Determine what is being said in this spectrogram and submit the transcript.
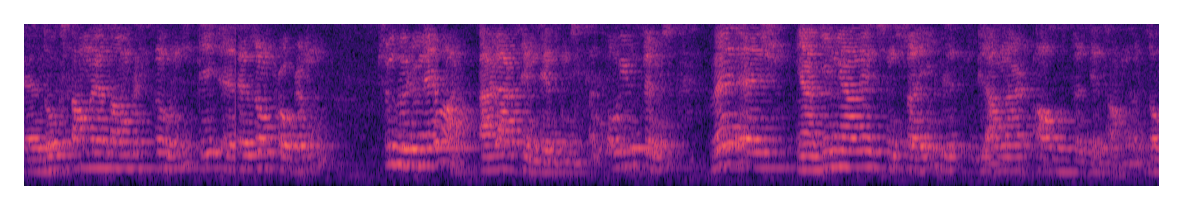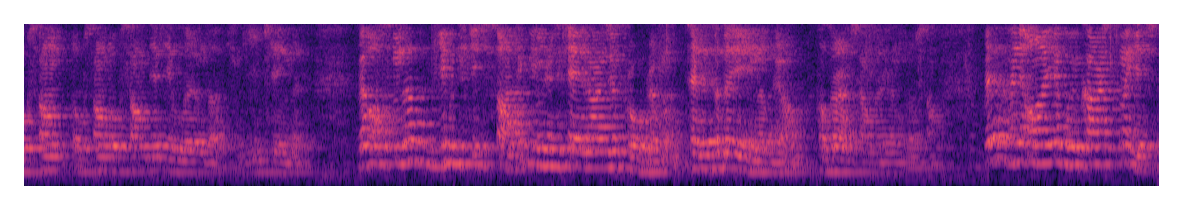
E, 90'lara damgasını vurmuş bir e, televizyon programının tüm bölümleri var. Erler Film diye yapımcısı. O yüklemiş. Ve e, şu, yani bilmeyenler için söyleyeyim, bilenler azdır diye tahmin 90-91 yıllarında çünkü ilk yayınları. Ve aslında bir buçuk iki saatlik bir müzik eğlence programı TRT'de yayınlanıyor. Pazar akşamları yanılmıyorsam. Ve hani aile boyu karşısına geçip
